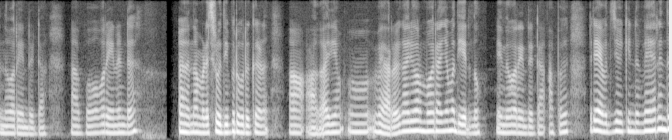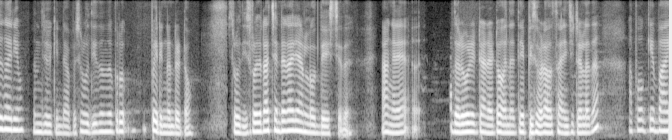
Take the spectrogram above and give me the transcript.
എന്ന് പറയുന്നുണ്ട് കേട്ടോ അപ്പോൾ പറയുന്നുണ്ട് നമ്മുടെ ശ്രുതി പിറുപിറുക്കാണ്. ആ ആ കാര്യം വേറെ വേറൊരു കാര്യം ഓർമ്മ വരാഞ്ഞാൽ മതിയായിരുന്നു എന്ന് പറയുന്നുണ്ട് കേട്ടോ അപ്പോൾ രേവതി ചോദിക്കുന്നുണ്ട് വേറെ എന്ത് കാര്യം എന്ന് ചോദിക്കുന്നുണ്ട് അപ്പോൾ ശ്രുതി നിന്ന് പെരുങ്ങുണ്ട് കേട്ടോ ശ്രുതി ശ്രുതിയുടെ അച്ഛന്റെ കാര്യമാണല്ലോ ഉദ്ദേശിച്ചത്. അങ്ങനെ ഇതോടുകൂടിയിട്ടാണ് കേട്ടോ ഇന്നത്തെ എപ്പിസോഡ് അവസാനിച്ചിട്ടുള്ളത്. അപ്പോൾ ഓക്കെ ബൈ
